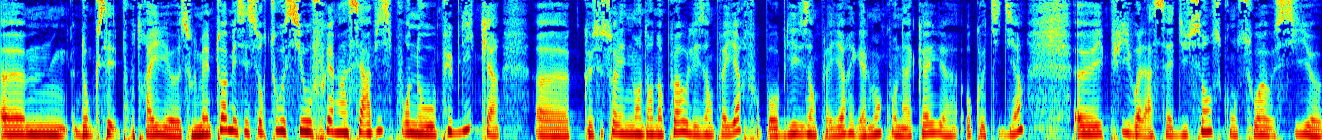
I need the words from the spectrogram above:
euh, donc c'est pour travailler euh, sous le même toit, mais c'est surtout aussi offrir un service pour nos publics, que ce soit les demandeurs d'emploi ou les employeurs. Il faut pas oublier les employeurs également qu'on accueille au quotidien. et puis voilà, a du sens qu'on soit aussi euh,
